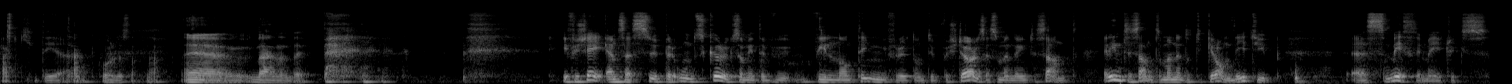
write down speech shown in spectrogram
tack. det. Tack, not enough. Eh, Another Day. I och för sig en sån här superond skurk som inte vill någonting förutom typ förstörelse som ändå är intressant. Eller intressant som man ändå tycker om. Det är typ eh, Smith i Matrix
